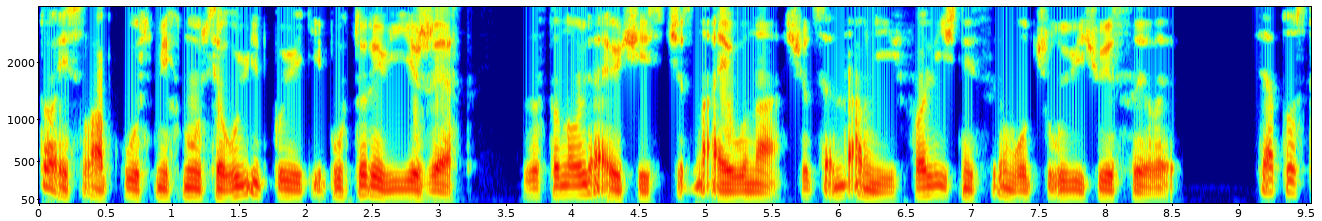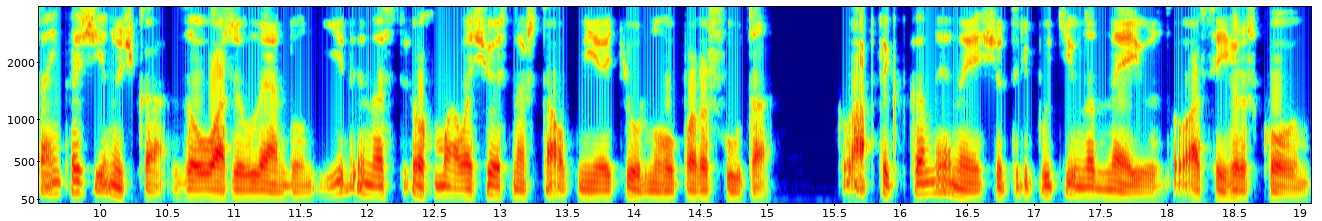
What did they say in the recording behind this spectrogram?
Той слабко усміхнувся у відповідь і повторив її жест, застановляючись, чи знає вона, що це давній фалічний символ чоловічої сили. Ця товстенька жіночка, зауважив Лендон, єдина з трьох мала щось на кшталт мініатюрного парашута. Клаптик тканини, що тріпотів над нею, здавався іграшковим.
